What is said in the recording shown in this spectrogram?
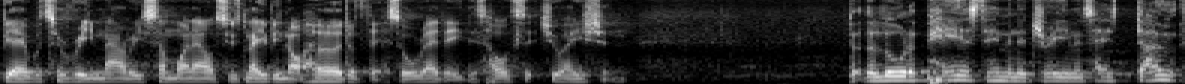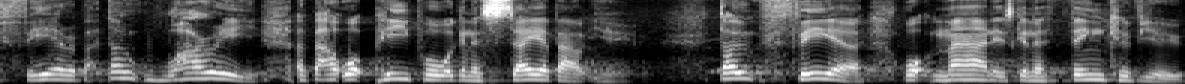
be able to remarry someone else who's maybe not heard of this already, this whole situation. But the Lord appears to him in a dream and says, Don't fear about, don't worry about what people are going to say about you. Don't fear what man is going to think of you.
